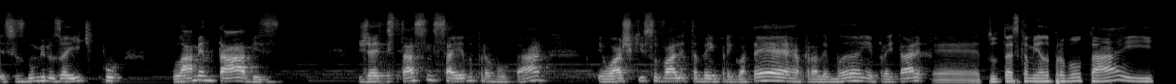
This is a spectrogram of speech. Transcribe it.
esses números aí, tipo, lamentáveis, já está se ensaiando para voltar, eu acho que isso vale também para Inglaterra, para Alemanha, para Itália. É, tudo está se caminhando para voltar e,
